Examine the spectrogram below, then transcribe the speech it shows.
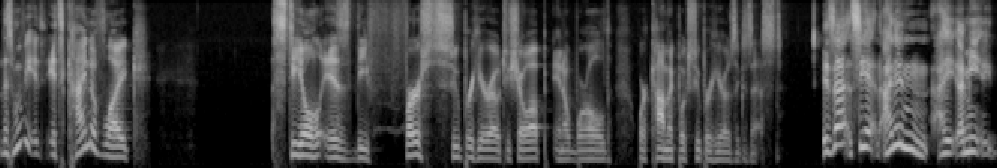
this movie it, it's kind of like steel is the first superhero to show up in a world where comic book superheroes exist Is that see? I didn't. I I mean,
